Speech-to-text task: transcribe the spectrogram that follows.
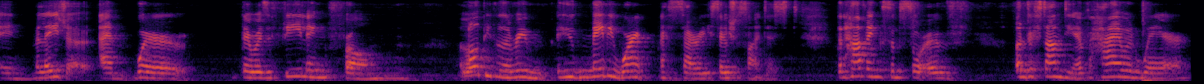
in Malaysia, um, where there was a feeling from a lot of people in the room who maybe weren't necessarily social scientists, that having some sort of understanding of how and where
